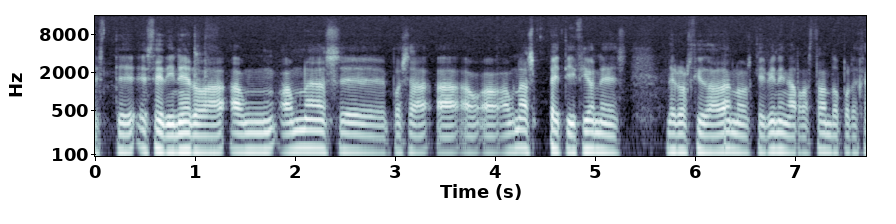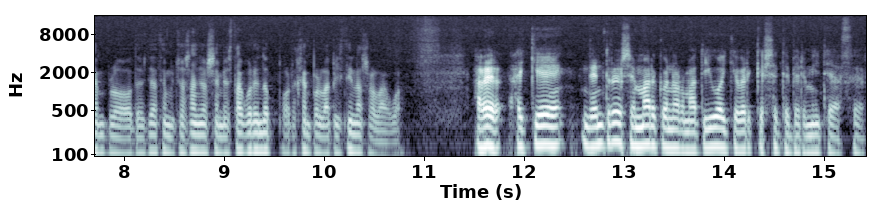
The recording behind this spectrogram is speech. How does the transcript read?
este, ese dinero a, unas, eh, pues a unas peticiones de los ciudadanos que vienen arrastrando, por ejemplo, desde hace muchos años, se me está ocurriendo, por ejemplo, la piscina agua. A ver, hay que, dentro de ese marco normativo hay que ver qué se te permite hacer.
